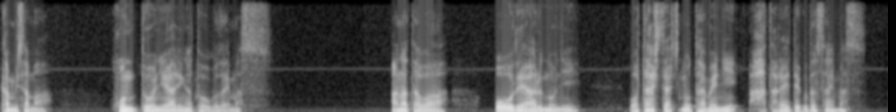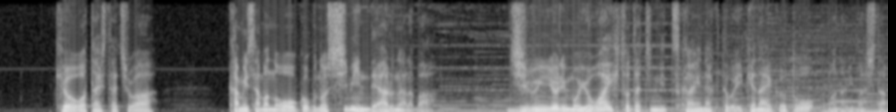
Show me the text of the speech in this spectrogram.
神様、本当にありがとうございます。あなたは王であるのに私たちのために働いてくださいます。今日私たちは神様の王国の市民であるならば自分よりも弱い人たちに使えなくてはいけないことを学びました。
